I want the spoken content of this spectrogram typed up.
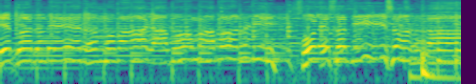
એ ગરબે સદી શણરા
